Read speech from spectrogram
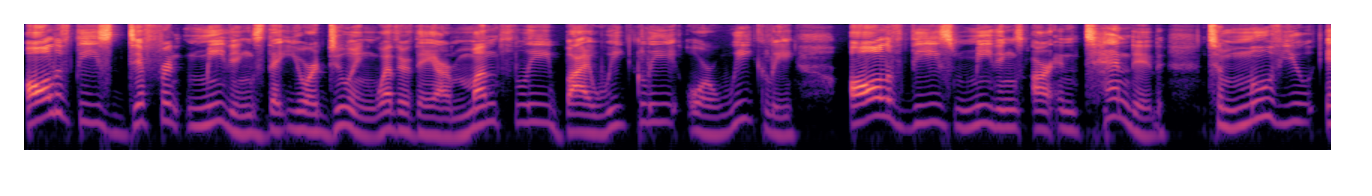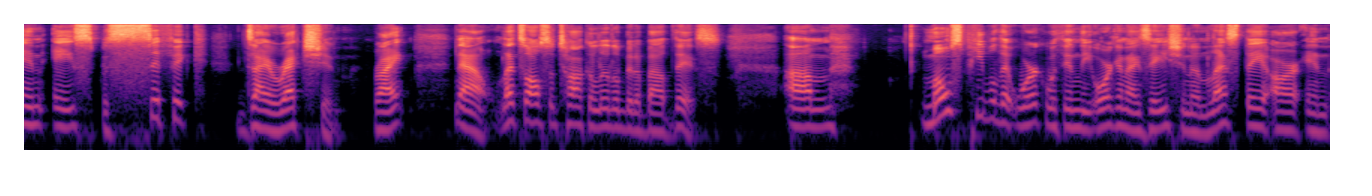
all of these different meetings that you are doing, whether they are monthly, bi weekly, or weekly, all of these meetings are intended to move you in a specific direction, right? Now, let's also talk a little bit about this. Um, most people that work within the organization, unless they are in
